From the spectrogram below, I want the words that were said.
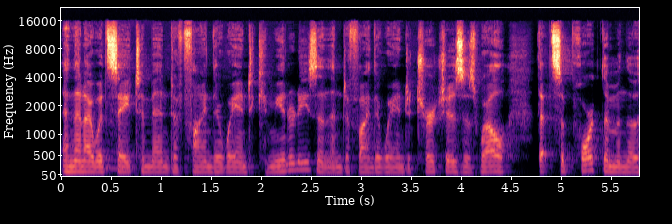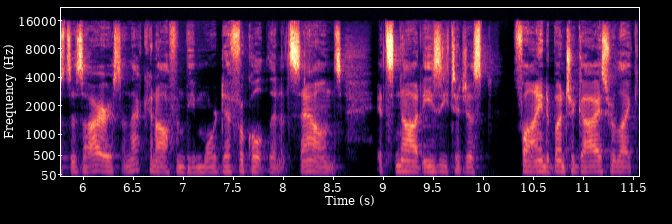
and then i would say Mm. to men to find their way into communities and then to find their way into churches as well that support them in those desires and that can often be more difficult than it sounds it's not easy to just find a bunch of guys who are like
